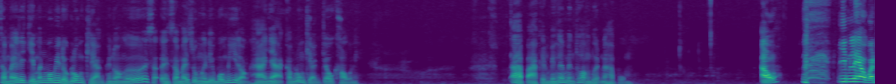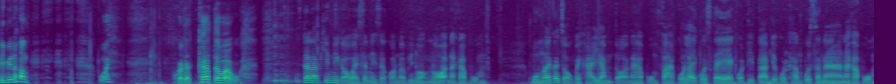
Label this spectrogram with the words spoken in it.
สมัยตะกี้มันบ่มีดอกลุงแขกพี่น้องเอ้ยสเอ้ยสมัยซุมื้อนี้บ่มีดอกหายากกับลุงแขกเกี่ยวเขานี่อ้าปากขึ้นเป็นเงินเป็นทองเบิดนะครับผม เอาอิ่มแล้วบัดนี้พี่น้อง โอ้ยขอแต่ค่าแต่ว่าสำหรับคลิปนี้ก็เอาไว้สำหรับสักก่อนเนาะพี่น้องเนาะนะครับผมบุมน้อยก็จะออกไปขายยำต่อนะครับผมฝากกดไลค์กดแชร์กดติดตามอย่ากดข้ามโฆษณานะครับผม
